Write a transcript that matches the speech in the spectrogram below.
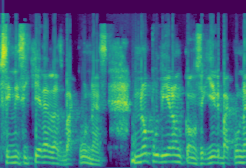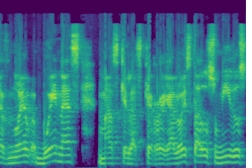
si ni siquiera las vacunas no pudieron conseguir vacunas buenas más que las que regaló Estados Unidos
